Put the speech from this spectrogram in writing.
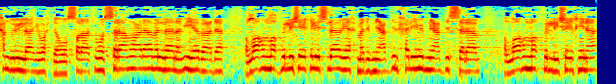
الحمد لله وحده والصلاة والسلام على من لا نبي بعده. اللهم اغفر لشيخ الإسلام أحمد بن عبد الحليم بن عبد السلام. اللهم اغفر لشيخنا.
